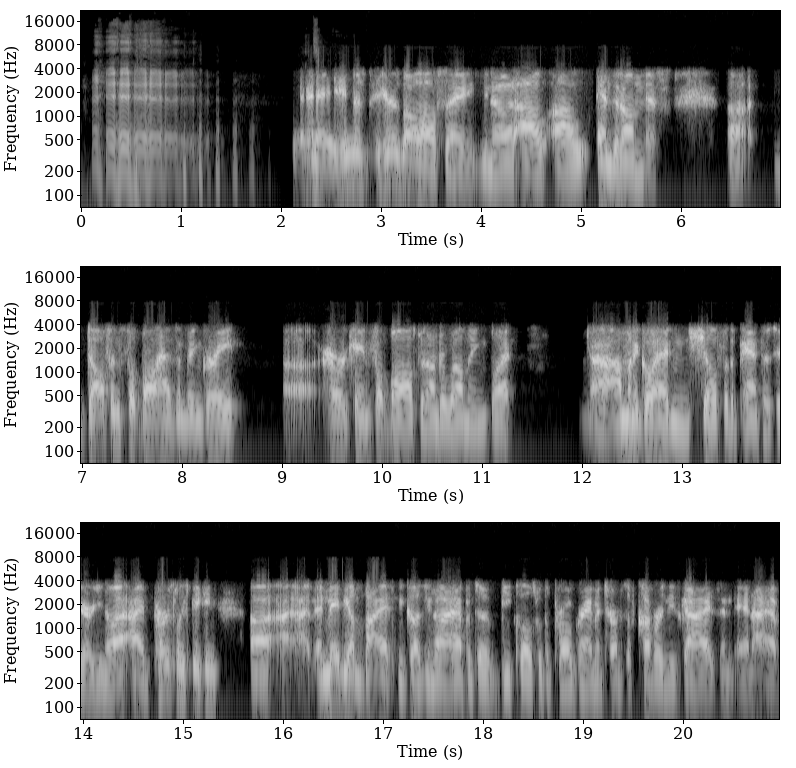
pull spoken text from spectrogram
hey, here's here's all I'll say. You know, and I'll I'll end it on this. Uh, Dolphins football hasn't been great. Uh, Hurricane football has been underwhelming, but uh, I'm going to go ahead and shill for the Panthers here. You know, I, I personally speaking, uh, I, and maybe I'm biased because you know I happen to be close with the program in terms of covering these guys, and and I have.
